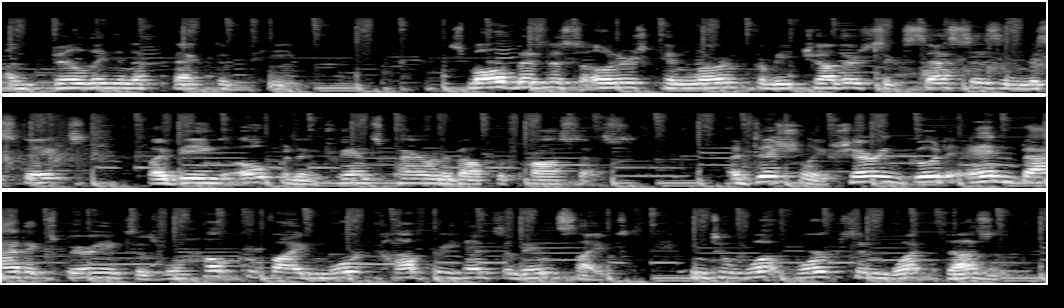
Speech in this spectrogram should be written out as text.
on building an effective team. Small business owners can learn from each other's successes and mistakes by being open and transparent about the process. Additionally, sharing good and bad experiences will help provide more comprehensive insights into what works and what doesn't.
